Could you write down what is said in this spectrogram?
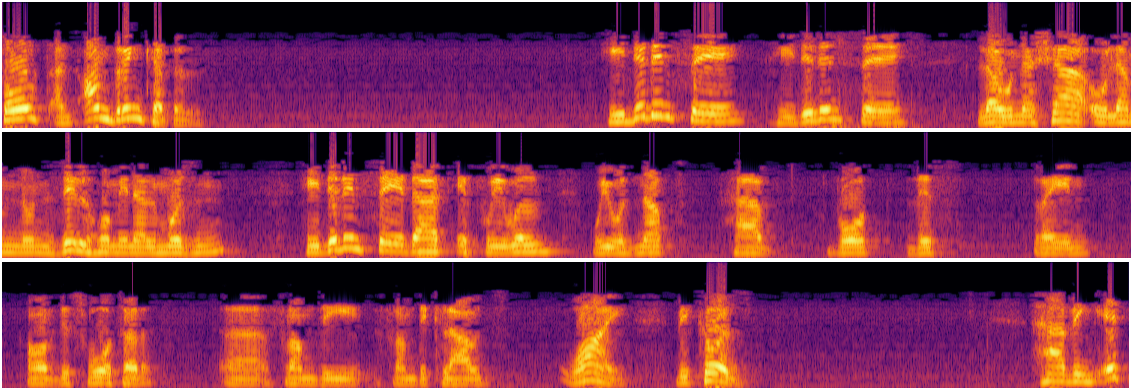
salt and undrinkable. He didn't say, he didn't say, لو نشاء لم ننزله من المزن. He didn't say that if we willed, we would not have brought this rain or this water uh, from the from the clouds. Why? Because having it,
